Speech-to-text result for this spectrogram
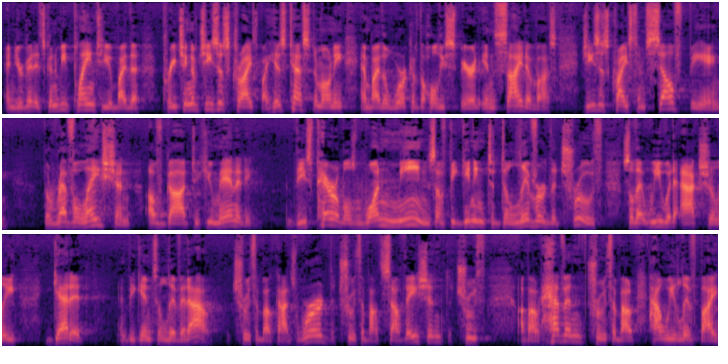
And you're going it's going to be plain to you by the preaching of Jesus Christ, by his testimony, and by the work of the Holy Spirit inside of us. Jesus Christ himself being the revelation of God to humanity. These parables, one means of beginning to deliver the truth so that we would actually get it and begin to live it out. Truth about God's Word, the truth about salvation, the truth about heaven, truth about how we live by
